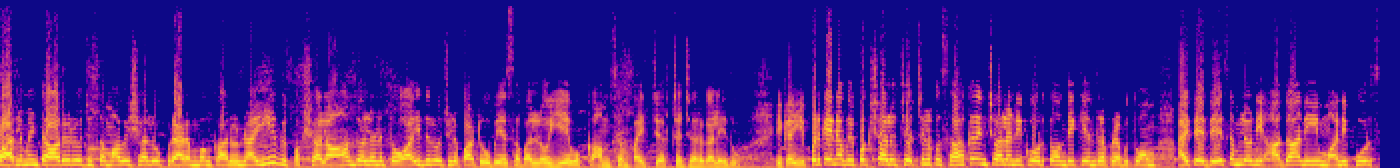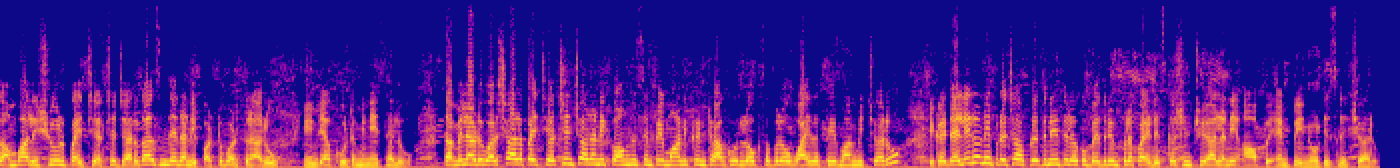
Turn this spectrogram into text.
పార్లమెంట్ ఆరో రోజు సమావేశాలు ప్రారంభం కానున్నాయి. విపక్షాల ఆందోళనతో ఐదు రోజుల పాటు ఉభయ సభల్లో ఏ ఒక్క అంశంపై చర్చ జరగలేదు. ఇక ఇప్పటికైనా విపక్షాలు చర్చలకు సహకరించాలని కోరుతోంది కేంద్ర ప్రభుత్వం. అయితే దేశంలోని అదానీ మణిపూర్ సంబాల్ ఇష్యూలపై చర్చ జరగాల్సిందేనని పట్టుబడుతున్నారు ఇండియా కూటమి నేతలు. తమిళనాడు వర్షాలపై చర్చించాలని కాంగ్రెస్ ఎంపీ మాణికన్ ఠాకూర్ లోక్సభలో వాయిదా తీర్మానం ఇచ్చారు ఇక ఢిల్లీలోని ప్రజా ప్రతినిధులకు బెదిరింపులపై డిస్కషన్ చేయాలని ఆప్ ఎంపీ నోటీసులు ఇచ్చారు.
